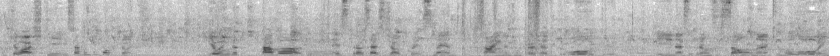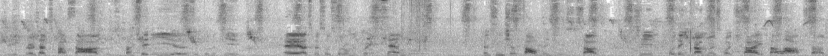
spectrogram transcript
Porque eu acho que isso é muito importante. E eu ainda estava nesse processo de autoconhecimento, saindo de um projeto para o outro, e nessa transição né, que rolou entre projetos passados e parcerias e tudo que é, as pessoas foram me conhecendo, eu sentia falta disso, sabe? De poder entrar no meu Spotify e tá lá, sabe?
